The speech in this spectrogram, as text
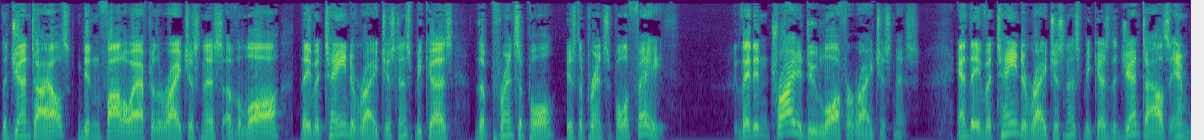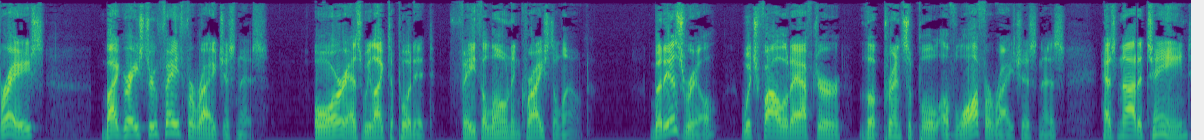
The Gentiles didn't follow after the righteousness of the law. They've attained to righteousness because the principle is the principle of faith. They didn't try to do law for righteousness. And they've attained to righteousness because the Gentiles embrace by grace through faith for righteousness. Or, as we like to put it, faith alone in Christ alone. But Israel, which followed after the principle of law for righteousness, has not attained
